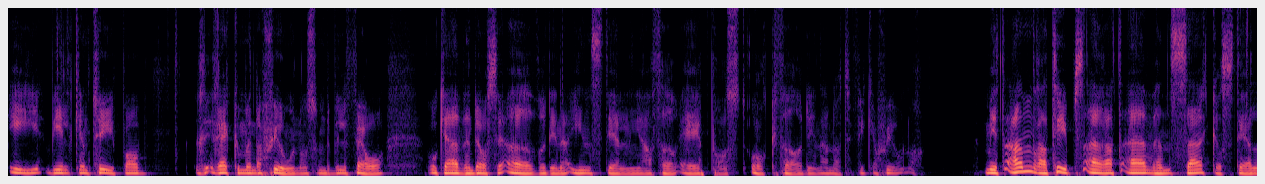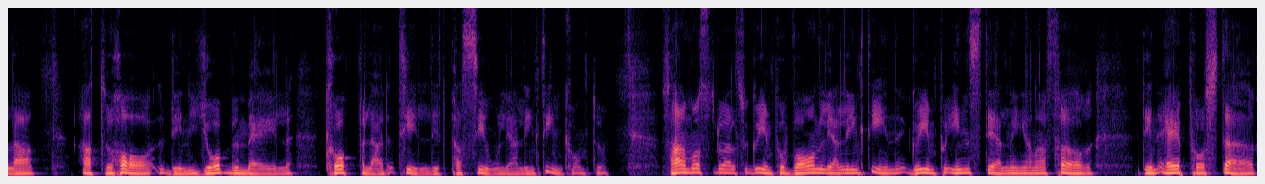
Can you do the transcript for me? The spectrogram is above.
i vilken typ av rekommendationer som du vill få och även då se över dina inställningar för e-post och för dina notifikationer. Mitt andra tips är att även säkerställa att du har din jobbmail kopplad till ditt personliga LinkedIn-konto. Så här måste du alltså gå in på vanliga LinkedIn, gå in på inställningarna för din e-post där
